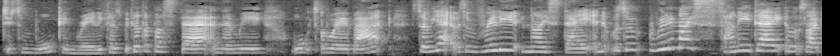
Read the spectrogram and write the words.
do some walking really because we got the bus there and then we walked all the way back. So yeah it was a really nice day and it was a really nice sunny day. It was like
